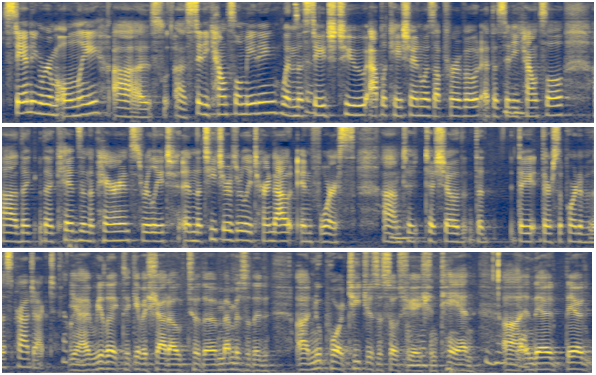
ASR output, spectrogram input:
standing room only uh, city council meeting when That's the good. stage two application was up for a vote at the city mm -hmm. council. Uh, the, the kids and the parents really and the teachers really turned out in force um, mm -hmm. to, to show that they, they're supportive of this project. Okay. Yeah, I'd really like to give a shout out to the members of the uh, Newport Teachers Association, mm -hmm. TAN, mm -hmm. uh, yeah. and they're, they're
